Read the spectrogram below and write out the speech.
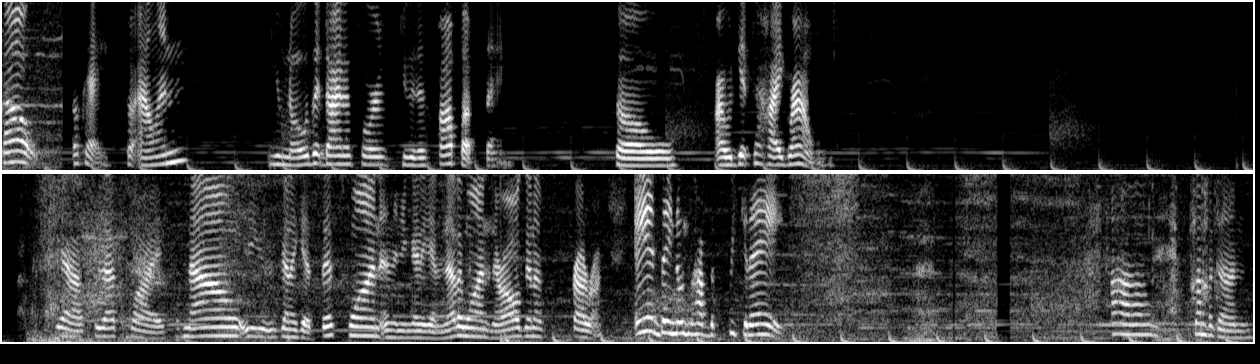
No. Okay, so Alan, you know that dinosaurs do this pop-up thing. So I would get to high ground. Yeah, see, that's why. Because now you're going to get this one, and then you're going to get another one, and they're all going to crowd around. And they know you have the freaking A. Oh, son of a gun.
